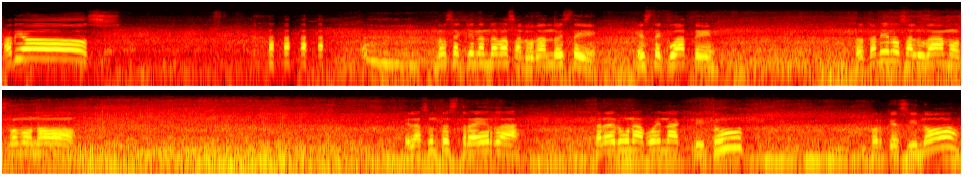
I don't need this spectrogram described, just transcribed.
¡Adiós! no sé a quién andaba saludando este, este cuate. Pero también lo saludamos, ¿cómo no? El asunto es traerla, traer una buena actitud. Porque si no,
